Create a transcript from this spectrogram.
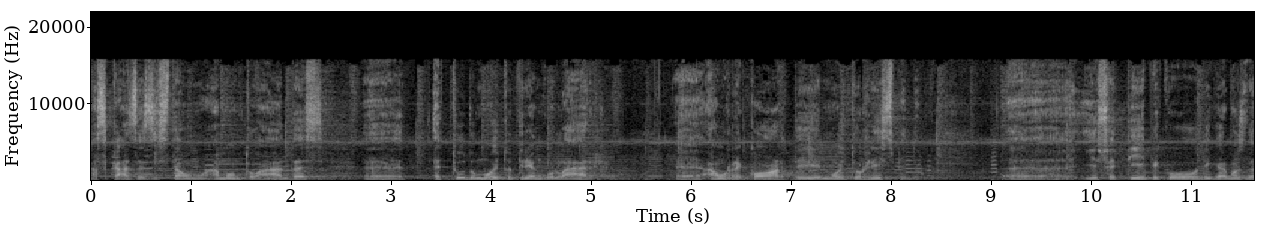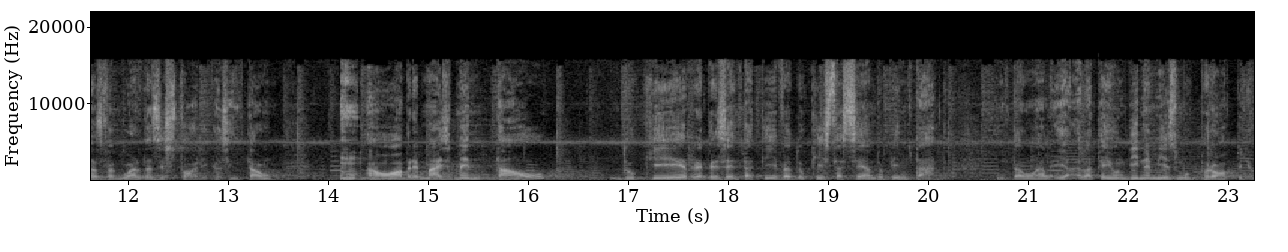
as casas estão amontoadas, uh, é tudo muito triangular, é, há um recorte muito ríspido. É, isso é típico, digamos, das vanguardas históricas. Então, a obra é mais mental do que representativa do que está sendo pintado. Então, ela, ela tem um dinamismo próprio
